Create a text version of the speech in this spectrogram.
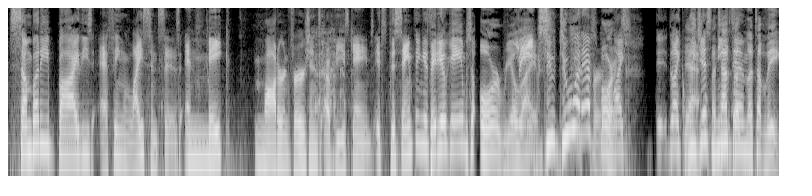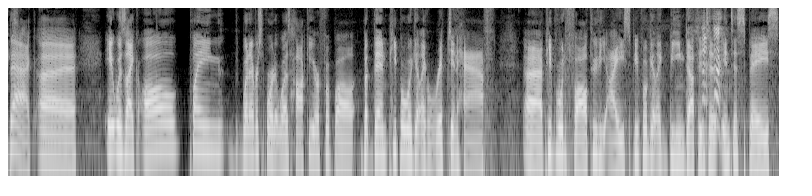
somebody buy these effing licenses and make modern versions of these games. It's the same thing as Video games or real Leagues. life? do do whatever. Sports. Like like Yeah, we just need have some- them let's have leagues. back. Uh it was like all playing whatever sport it was, hockey or football, but then people would get like ripped in half. Uh, people would fall through the ice. People would get like beamed up into into space.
